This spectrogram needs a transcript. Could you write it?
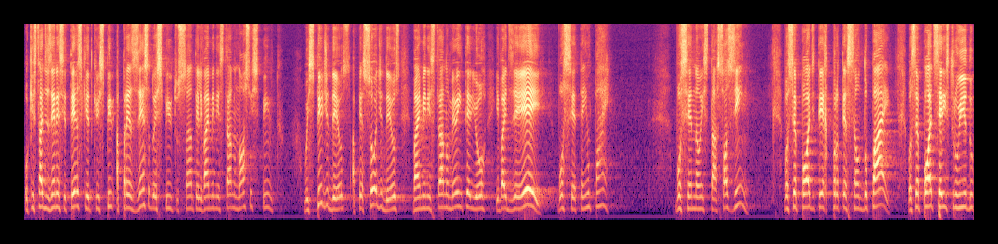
O que está dizendo esse texto, querido, que Espírito, a presença do Espírito Santo, ele vai ministrar no nosso espírito. O Espírito de Deus, a pessoa de Deus, vai ministrar no meu interior e vai dizer: Ei, você tem um Pai. Você não está sozinho. Você pode ter proteção do Pai. Você pode ser instruído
